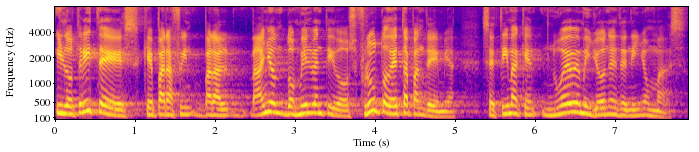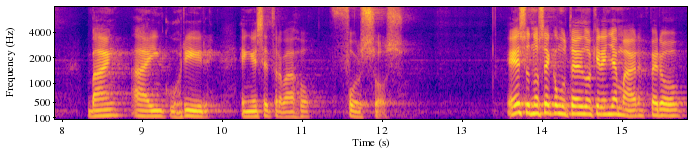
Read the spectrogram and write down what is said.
Y lo triste es que para, para el año 2022, fruto de esta pandemia, se estima que 9 millones de niños más van a incurrir en ese trabajo forzoso. Eso no sé cómo ustedes lo quieren llamar, pero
